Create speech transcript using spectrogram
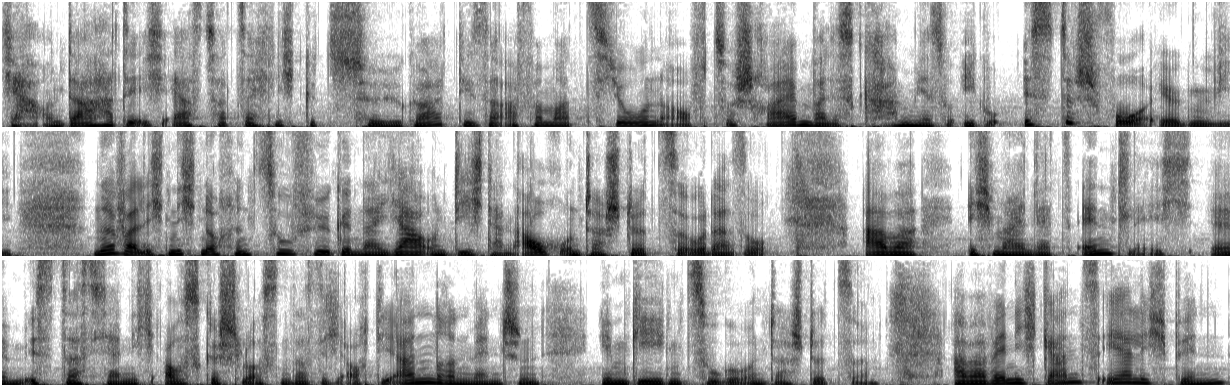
Ja, und da hatte ich erst tatsächlich gezögert, diese Affirmation aufzuschreiben, weil es kam mir so egoistisch vor irgendwie, ne, weil ich nicht noch hinzufüge, na ja, und die ich dann auch unterstütze oder so. Aber ich meine, letztendlich ähm, ist das ja nicht ausgeschlossen, dass ich auch die anderen Menschen im Gegenzuge unterstütze. Aber wenn ich ganz ehrlich bin,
